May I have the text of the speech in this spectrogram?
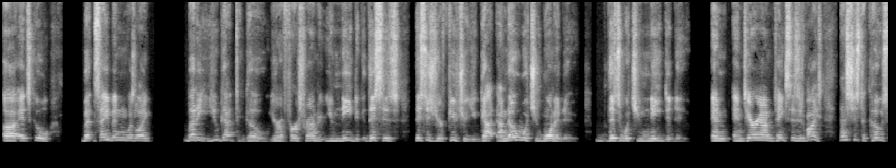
uh, at school. But Saban was like, "Buddy, you got to go. You're a first rounder. You need to. This is this is your future. You got. I know what you want to do. This is what you need to do." And and Terrion takes his advice. That's just a coach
